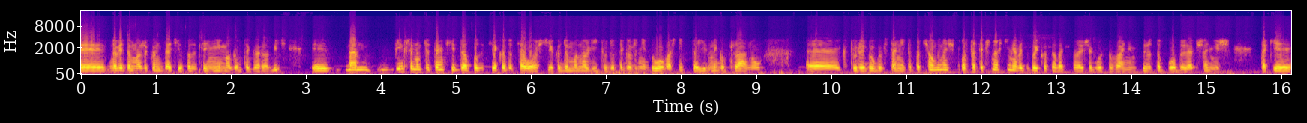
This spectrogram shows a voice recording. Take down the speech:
Y, No wiadomo, że kandydaci opozycyjni nie mogą tego robić. Y, Mam większe mam pretensje do opozycji jako do całości, jako do monolitu, do tego, że nie było właśnie tutaj jednego planu, e, który byłby w stanie to pociągnąć, w ostateczności nawet zbojkotować wczorajsze głosowanie. Myślę, że to byłoby lepsze niż takie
